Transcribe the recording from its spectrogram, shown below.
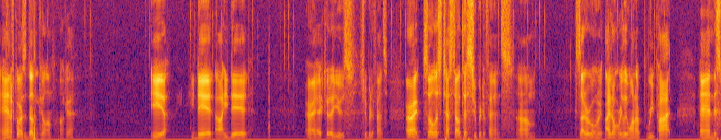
And, of course, it doesn't kill him. Okay. Yeah, he did. Ah, he did. Alright, I could have used super defense. Alright, so let's test out this super defense. Um, because I don't, I don't really want to repot. And this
